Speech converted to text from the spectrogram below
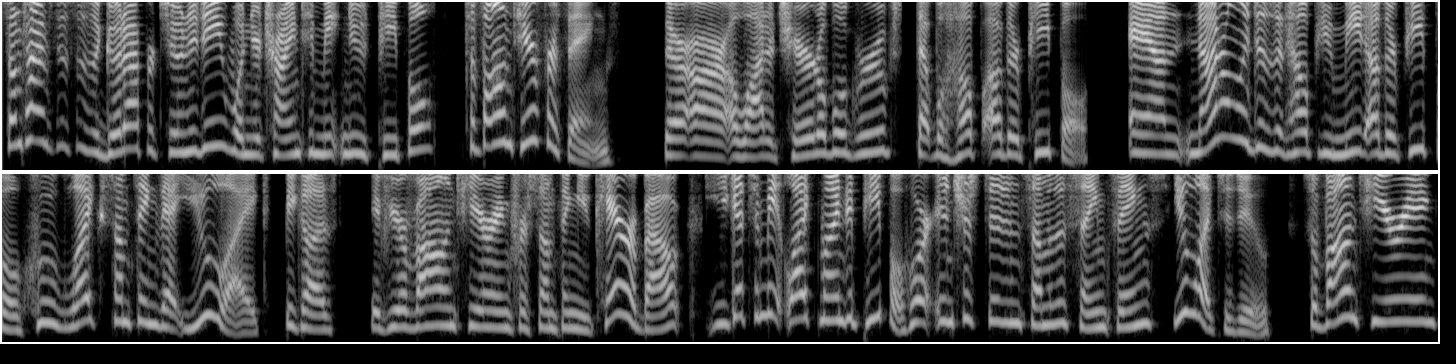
Sometimes this is a good opportunity when you're trying to meet new people to volunteer for things. There are a lot of charitable groups that will help other people. And not only does it help you meet other people who like something that you like, because if you're volunteering for something you care about, you get to meet like-minded people who are interested in some of the same things you like to do. So volunteering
